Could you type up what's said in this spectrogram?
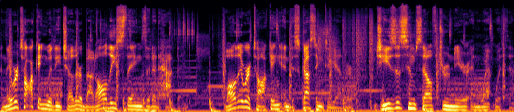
and they were talking with each other about all these things that had happened. While they were talking and discussing together, Jesus himself drew near and went with them.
